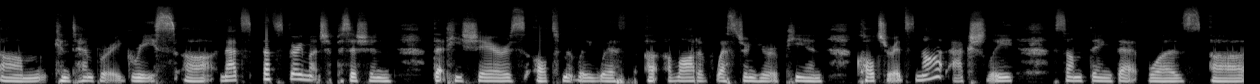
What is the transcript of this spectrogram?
um, contemporary Greece. Uh, that's that's very much a position that he shares ultimately with a, a, lot of Western European culture. It's not actually something that was uh,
